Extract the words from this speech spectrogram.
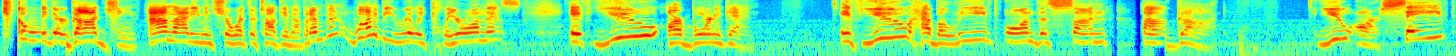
took away their God gene. I'm not even sure what they're talking about, but I want to be really clear on this. If you are born again, if you have believed on the Son of God, you are saved,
